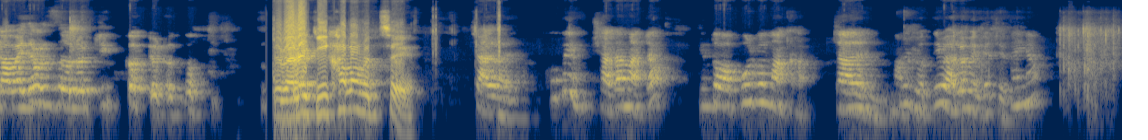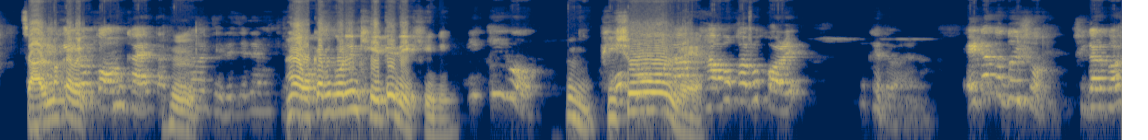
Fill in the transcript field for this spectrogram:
সবাই যেমন সোলো ট্রিপ করে ওরকম। বেলায় কি খাওয়া হচ্ছে? চাল ভাজা খুবই সাদা মাটা কিন্তু অপূর্ব মাখা। চাল। সত্যি ভালো মেখেছে তাই না? চাল মাখা একটু কম খায়। ধীরে ধীরে হ্যাঁ ওকে আমি কোনোদিন খেতে দেখিনি। এ কি গো? ভীষণ খাব খাব করে খেতে পারে না। এটা তো দুই শোন স্বীকার কর।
